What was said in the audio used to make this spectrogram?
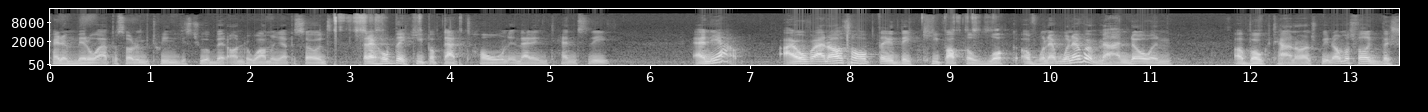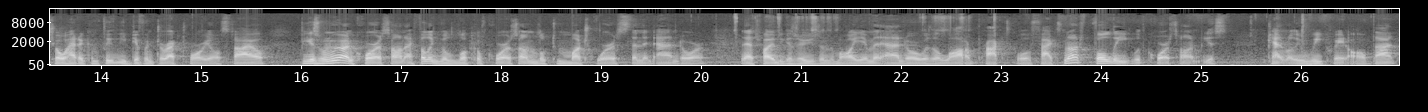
kind of middle episode in between these two a bit underwhelming episodes. But I hope they keep up that tone and that intensity. And yeah, I over and I also hope they, they keep up the look of whenever whenever Mando and uh, Bo-Katan are on screen. I almost felt like the show had a completely different directorial style because when we were on Coruscant, I felt like the look of Coruscant looked much worse than in Andor. And that's probably because they're using the volume, and Andor was a lot of practical effects, not fully with Coruscant because you can't really recreate all of that,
